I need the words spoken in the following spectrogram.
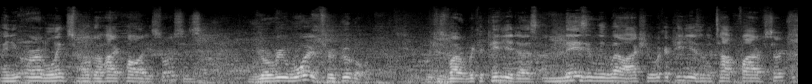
and you earn links from other high quality sources, you're rewarded through Google, which is why Wikipedia does amazingly well. Actually, Wikipedia is in the top five searches,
